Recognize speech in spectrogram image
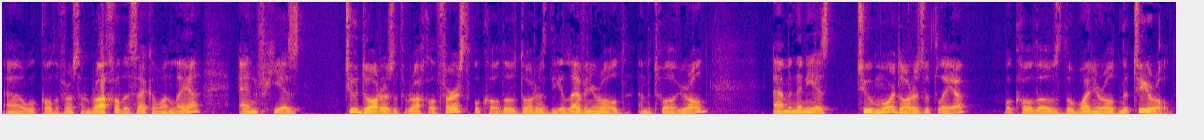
Uh, we'll call the first one Rachel, the second one Leah. And he has two daughters with Rachel first. We'll call those daughters the 11 year old and the 12 year old. Um, and then he has two more daughters with Leah. We'll call those the one year old and the two year old.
